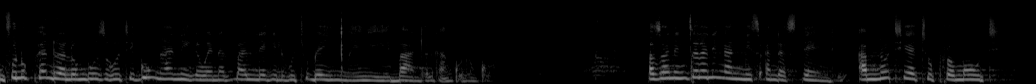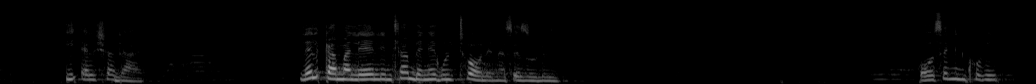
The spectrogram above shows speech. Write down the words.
Ngifuna ukuphendula lo mbuzo ukuthi kungani ke wena kubalekile ukuthi ube ingxenye yebandla likaNkuluNkulu? Bazwane ngicela ningangi-misunderstand i'm not here to promote i-el shaddai. Leli gama leli mhlambe ngeke ulithole nasezulwini. O senginikhubile.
